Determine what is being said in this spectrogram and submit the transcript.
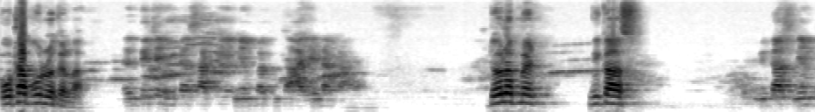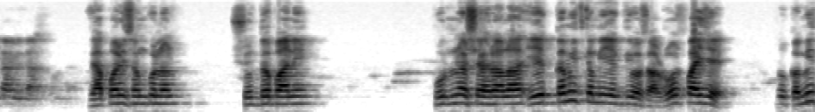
कोठा पूर्ण करणार? जनतेच्या हितासाठी नेमका तुमचा अजेंडा काय आहे? डेव्हलपमेंट विकास. विकास नेमका विकास कोणता व्यापारी संकुलन शुद्ध पाणी. पूर्ण शहराला एक कमीत कमी एक दिवस आड. रोज पाहिजे तो कमीत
